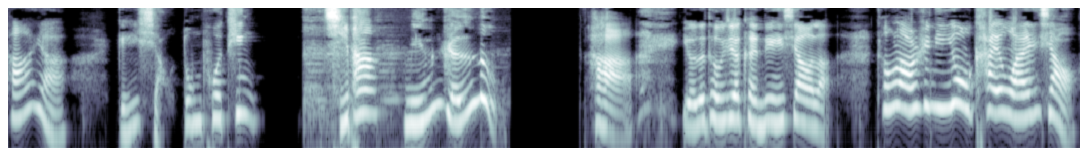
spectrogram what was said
她呀，给小东坡听《奇葩名人录》。哈哈，有的同学肯定笑了。童老师，你又开玩笑？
